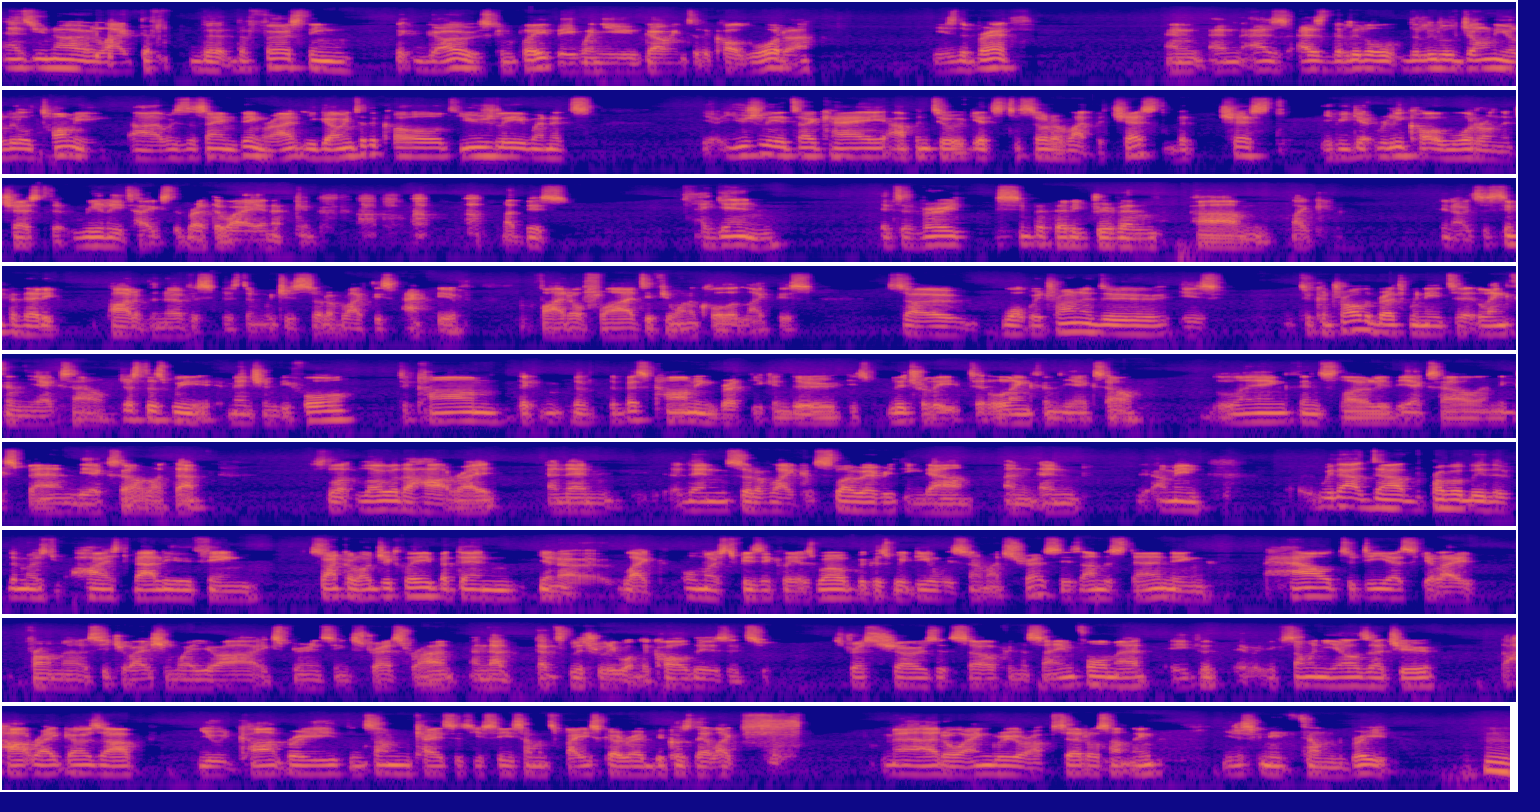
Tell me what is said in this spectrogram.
as you know, like the, the the first thing that goes completely when you go into the cold water is the breath. And and as as the little the little Johnny or little Tommy uh, was the same thing, right? You go into the cold. Usually when it's usually it's okay up until it gets to sort of like the chest. The chest if you get really cold water on the chest, it really takes the breath away and it can like this. Again, it's a very sympathetic driven, um, like, you know, it's a sympathetic part of the nervous system, which is sort of like this active fight or flight, if you want to call it like this. So, what we're trying to do is to control the breath, we need to lengthen the exhale. Just as we mentioned before, to calm, the, the, the best calming breath you can do is literally to lengthen the exhale lengthen slowly the exhale and expand the exhale like that. Lower the heart rate and then then sort of like slow everything down. And and I mean, without doubt, probably the, the most highest value thing psychologically, but then you know, like almost physically as well, because we deal with so much stress, is understanding how to de-escalate from a situation where you are experiencing stress, right? And that that's literally what the cold is. It's stress shows itself in the same format. Either if someone yells at you, the heart rate goes up, you can't breathe. In some cases, you see someone's face go red because they're like mad or angry or upset or something. You just need to tell them to breathe. Hmm.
